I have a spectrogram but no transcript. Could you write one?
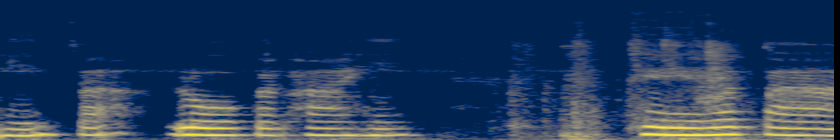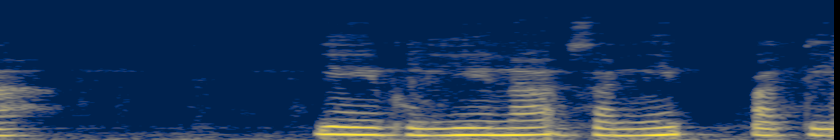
หิจะโลกทาหิ เทวตา เยผุเยนะสันนิปติ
